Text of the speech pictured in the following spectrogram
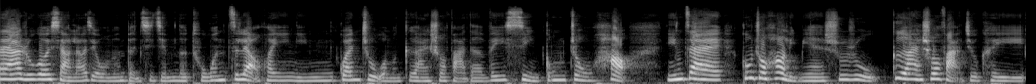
大家如果想了解我们本期节目的图文资料，欢迎您关注我们“个案说法”的微信公众号。您在公众号里面输入“个案说法”就可以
